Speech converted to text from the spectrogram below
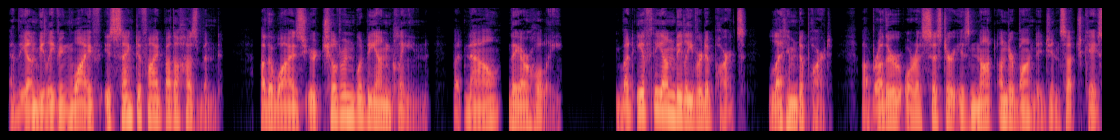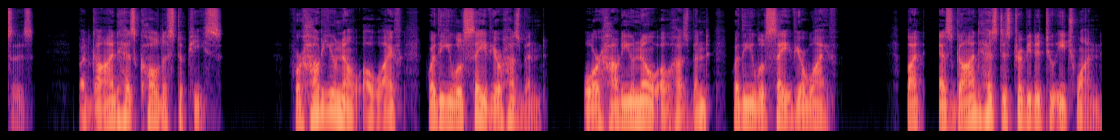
and the unbelieving wife is sanctified by the husband. Otherwise your children would be unclean, but now they are holy. But if the unbeliever departs, let him depart. A brother or a sister is not under bondage in such cases. But God has called us to peace. For how do you know, O wife, whether you will save your husband? Or how do you know, O husband, whether you will save your wife? But as God has distributed to each one,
